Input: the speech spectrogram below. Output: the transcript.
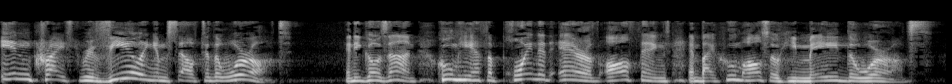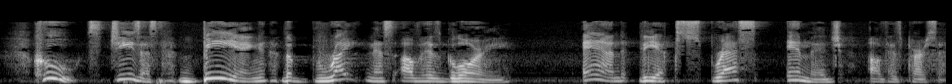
in Christ revealing himself to the world. And he goes on, whom he hath appointed heir of all things, and by whom also he made the worlds. Who? Jesus, being the brightness of his glory and the express image of his person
